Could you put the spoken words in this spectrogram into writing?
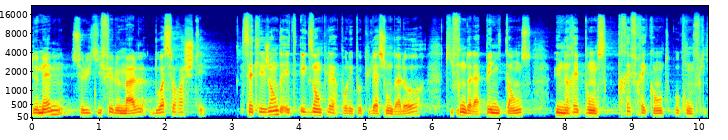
De même, celui qui fait le mal doit se racheter. Cette légende est exemplaire pour les populations d'alors qui font de la pénitence une réponse très fréquente au conflit.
